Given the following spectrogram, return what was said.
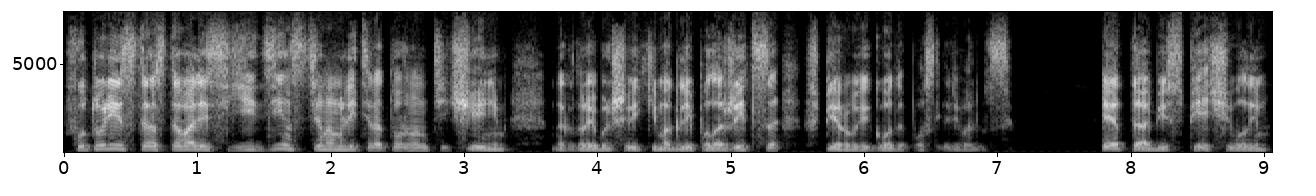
Футуристы оставались единственным литературным течением, на которое большевики могли положиться в первые годы после революции. Это обеспечивало им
